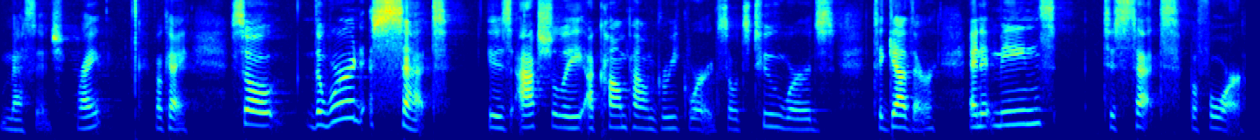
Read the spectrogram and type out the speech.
message, right? Okay, so the word set is actually a compound Greek word. So it's two words together. And it means to set before,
